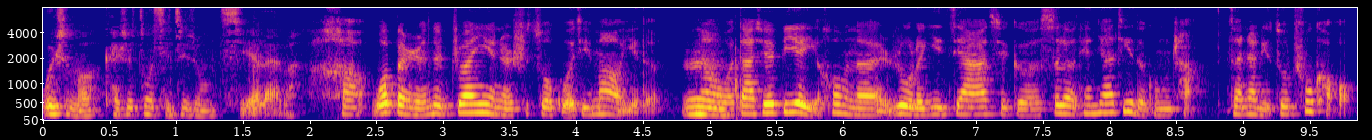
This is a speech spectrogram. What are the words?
为什么开始做起这种企业来了？好，我本人的专业呢是做国际贸易的。那我大学毕业以后呢，入了一家这个饲料添加剂的工厂，在那里做出口。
